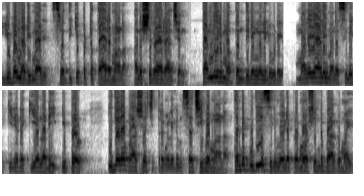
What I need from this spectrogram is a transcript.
യുവനടിമാരിൽ ശ്രദ്ധിക്കപ്പെട്ട താരമാണ് അനശ്വര രാജൻ. തണ്ണീർ മത്തൻ ദിനങ്ങളിലൂടെ മലയാളി മനസ്സിനെ കീഴടക്കിയ നടി ഇപ്പോൾ ഇതര ഭാഷാ ചിത്രങ്ങളിലും സജീവമാണ്. തന്റെ പുതിയ സിനിമയുടെ പ്രമോഷന്റെ ഭാഗമായി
